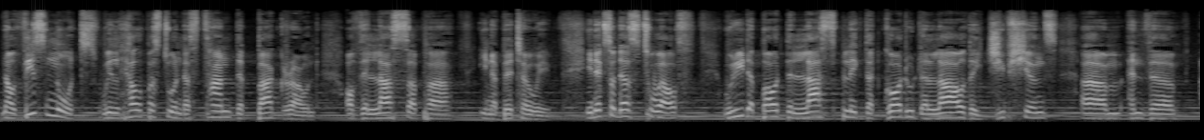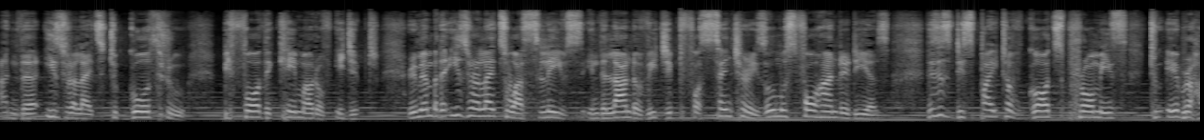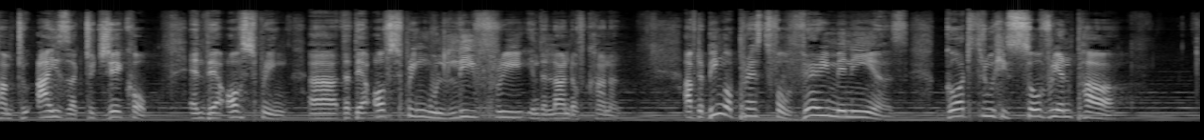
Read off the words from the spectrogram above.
Now, this note will help us to understand the background of the Last Supper in a better way. In Exodus 12, we read about the last plague that God would allow the Egyptians um, and, the, and the Israelites to go through before they came out of Egypt. Remember, the Israelites were slaves in the land of Egypt for centuries, almost 400 years. This is despite of God's promise to Abraham, to Isaac, to Jacob, and their offspring, uh, that their offspring will live free in the land of Canaan. After being oppressed for very many years, God, through his sovereign power,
